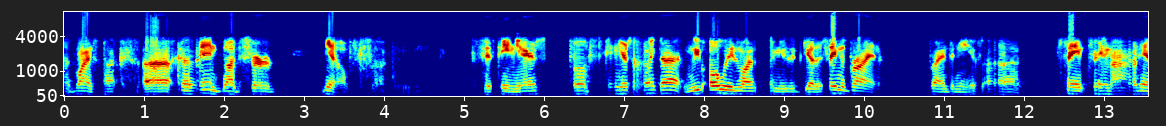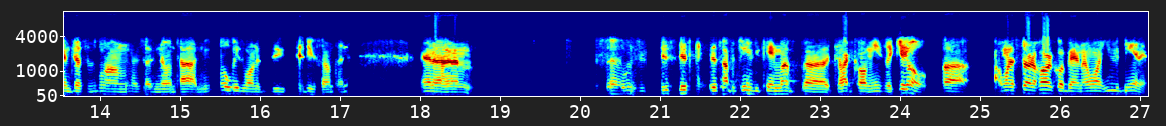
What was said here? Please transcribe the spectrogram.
uh, Blindstock, uh, have been buds for, you know, 15 years, 12, 15 years, something like that. And we've always wanted to music together. Same with Brian, Brian Deneve. Uh, same, same. I've him just as long as I've known Todd. And we've always wanted to do, to do something. And, um, so this this this opportunity came up. Uh, Todd called me. He's like, "Yo, uh, I want to start a hardcore band. I want you to be in it."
